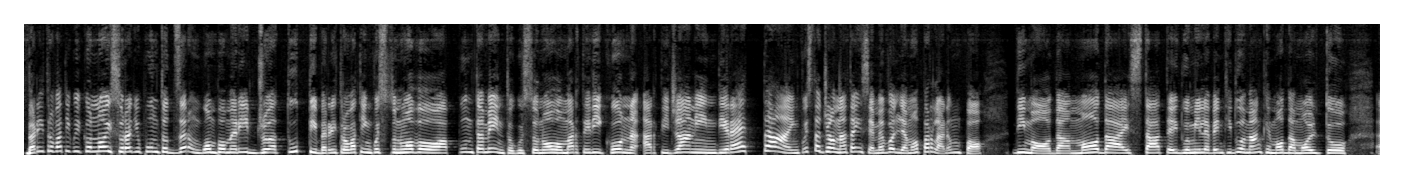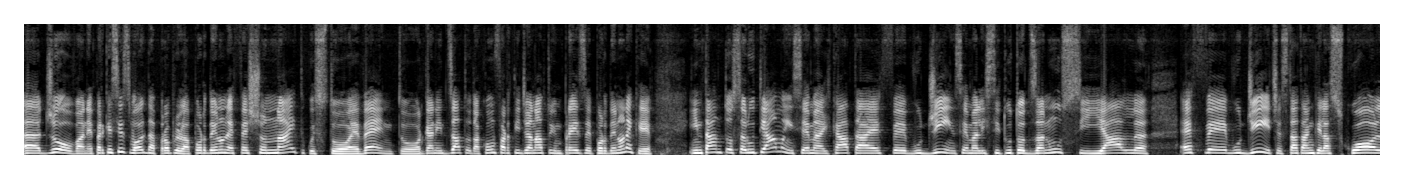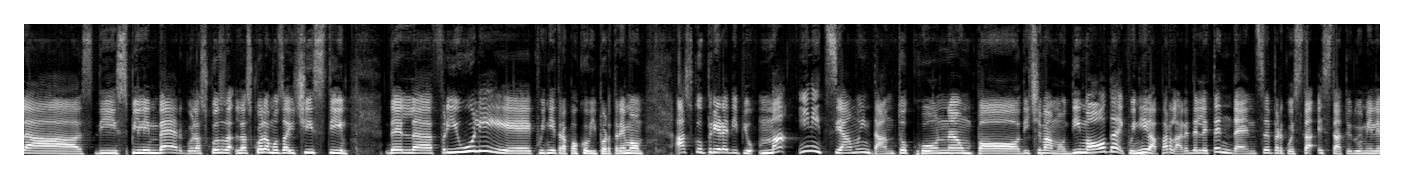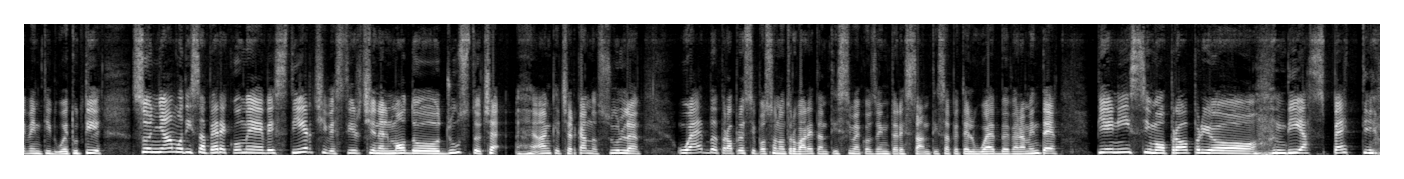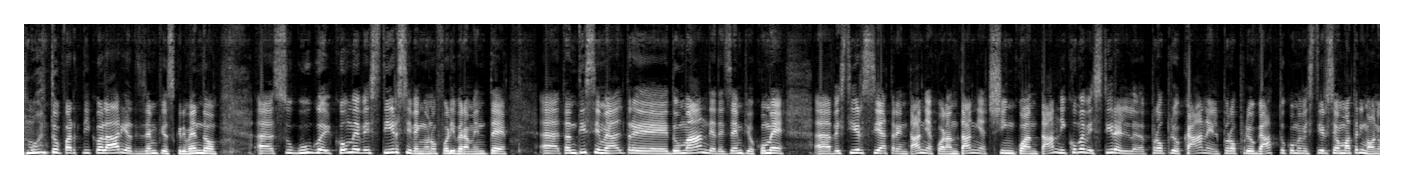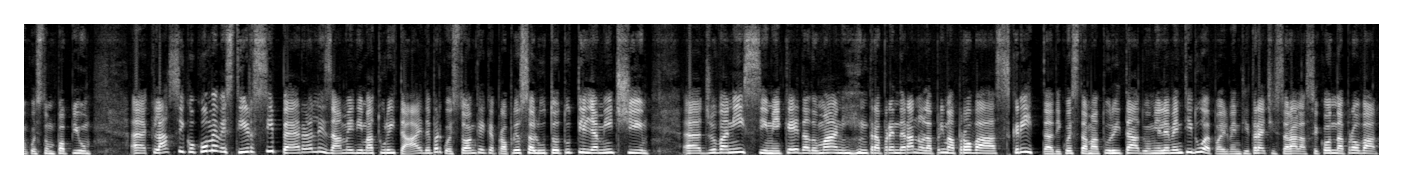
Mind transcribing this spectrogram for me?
Ben ritrovati qui con noi su Radio.0, un buon pomeriggio a tutti, ben ritrovati in questo nuovo appuntamento, questo nuovo martedì con Artigiani in diretta. In questa giornata insieme vogliamo parlare un po' di moda, moda estate 2022, ma anche moda molto eh, giovane, perché si svolta proprio la Pordenone Fashion Night, questo evento organizzato da Confartigianato Imprese Pordenone che intanto salutiamo insieme al Cata FVG, insieme all'Istituto Zanussi, al FVG, c'è stata anche la scuola di Spilimbergo, la scuola, la scuola Mosaici musicisti del Friuli e quindi tra poco vi porteremo a scoprire di più. Ma iniziamo intanto con un po', dicevamo, di moda e quindi a parlare delle tendenze per questa estate 2022. Tutti sogniamo di sapere come vestirci, vestirci nel modo giusto, cioè anche cercando sul web proprio si possono trovare tantissime cose interessanti. Sapete, il web è veramente pienissimo proprio di aspetti molto particolari, ad esempio scrivendo uh, su Google come vestirsi vengono fuori veramente uh, tantissime altre domande, ad esempio come uh, vestirsi a 30 anni, a 40 anni, a 50 anni, come vestire il proprio cane, il proprio gatto, come vestirsi a un matrimonio, questo è un po' più uh, classico, come vestirsi per l'esame di maturità. Ed è per questo anche che proprio saluto tutti gli amici uh, giovanissimi che da domani intraprenderanno la prima prova scritta di questa maturità 2022, poi il 23 ci sarà la seconda prova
